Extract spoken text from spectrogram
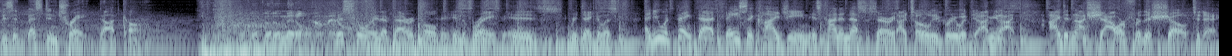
Visit bestintrade.com. The, the, middle. This story that Barrett told in the break is ridiculous. And you would think that basic hygiene is kind of necessary. I totally agree with you. I mean, I, I did not shower for this show today,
